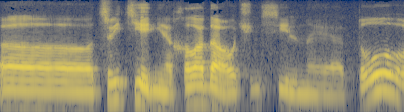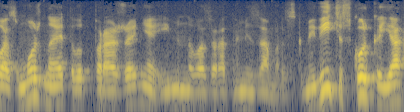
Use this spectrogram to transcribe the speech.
э, цветение холода очень сильные, то, возможно, это вот поражение именно возвратными заморозками. Видите, сколько я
